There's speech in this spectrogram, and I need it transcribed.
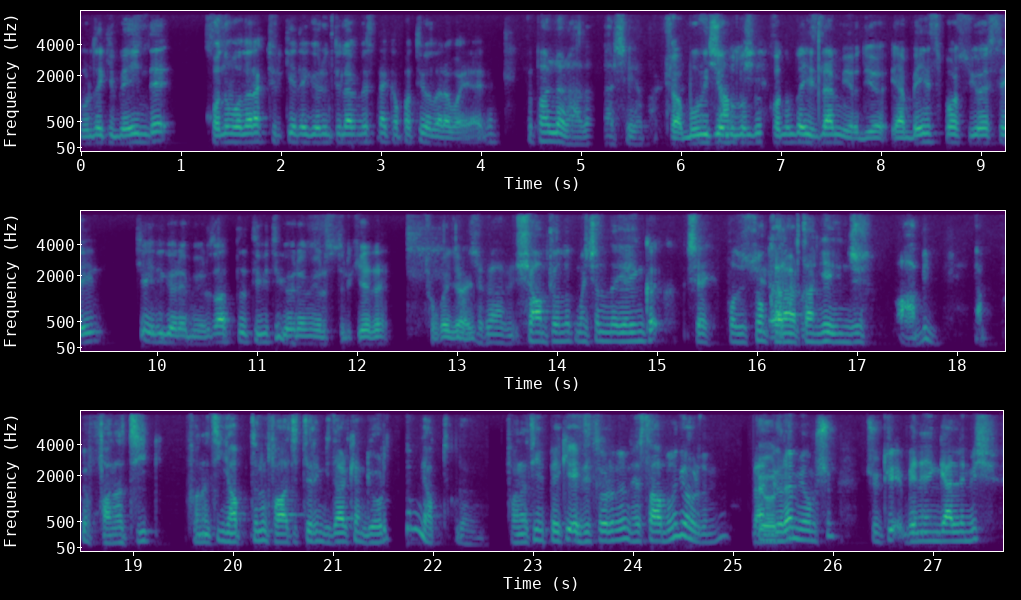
buradaki beyin de konum olarak Türkiye'de görüntülenmesine kapatıyorlar ama yani. Yaparlar abi her şey yapar. Şu an bu video Şamp bulunduğu konumda izlenmiyor diyor. Yani Bein Sports USA'in şeyini göremiyoruz. Attığı tweet'i göremiyoruz Türkiye'de. Çok acayip. Olacak abi. Şampiyonluk maçında yayın şey pozisyon karartan yayıncı. Abi ya, fanatik fanatik yaptığını Fatih Terim giderken gördün mü yaptıklarını? Fanatik peki editörünün hesabını gördün mü? Ben Gördüm. göremiyormuşum. Çünkü beni engellemiş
